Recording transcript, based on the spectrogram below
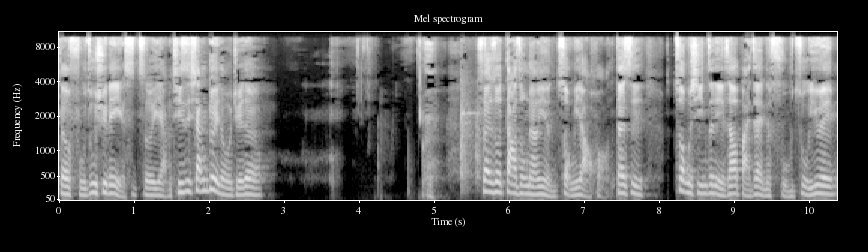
的辅助训练也是这样。其实相对的，我觉得。虽然说大重量也很重要哈，但是重心真的也是要摆在你的辅助，因为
